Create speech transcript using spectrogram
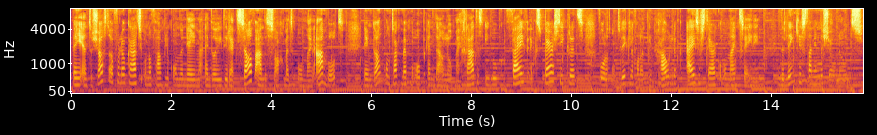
Ben je enthousiast over locatie onafhankelijk ondernemen en wil je direct zelf aan de slag met een online aanbod? Neem dan contact met me op en download mijn gratis e-book 5 Expert Secrets voor het ontwikkelen van een inhoudelijk ijzersterke online training. De linkjes staan in de show notes.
